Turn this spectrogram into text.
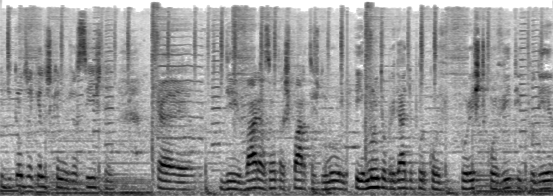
e de todos aqueles que nos assistem é, de várias outras partes do mundo. E muito obrigado por, por este convite e poder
